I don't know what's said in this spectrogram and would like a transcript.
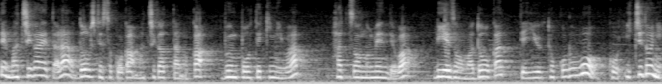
で間違えたらどうしてそこが間違ったのか文法的には発音の面ではリエゾンはどうかっていうところをこう一度に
